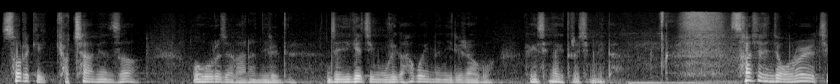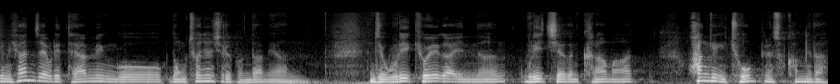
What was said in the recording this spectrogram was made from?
서로 이렇게 교차하면서 어우러져 가는 일들. 이제 이게 지금 우리가 하고 있는 일이라고 그렇게 생각이 들어집니다. 사실 이제 오늘 지금 현재 우리 대한민국 농촌 현실을 본다면 이제 우리 교회가 있는 우리 지역은 그나마 환경이 좋은 편에 속합니다.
